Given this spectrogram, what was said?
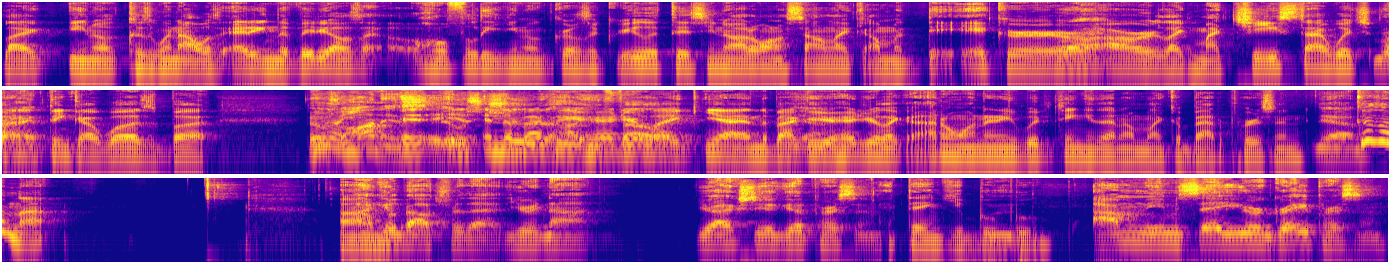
Like you know, because when I was editing the video, I was like, oh, hopefully you know girls agree with this. You know, I don't want to sound like I'm a dick or Right. or, like machista, which I Right. didn't think I was, but. It you was honest. In, It was in the back of your head, you're like, yeah. In the back Yeah. of your head, you're like, I don't want anybody thinking that I'm like a bad person. Yeah. because I'm not. I um, can vouch for that. You're not. You're actually a good person. Thank you, boo boo. I'm gonna even say you're a great person.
